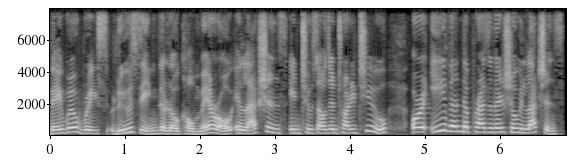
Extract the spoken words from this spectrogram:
they will risk losing the local mayoral elections in 2022 or even the presidential elections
